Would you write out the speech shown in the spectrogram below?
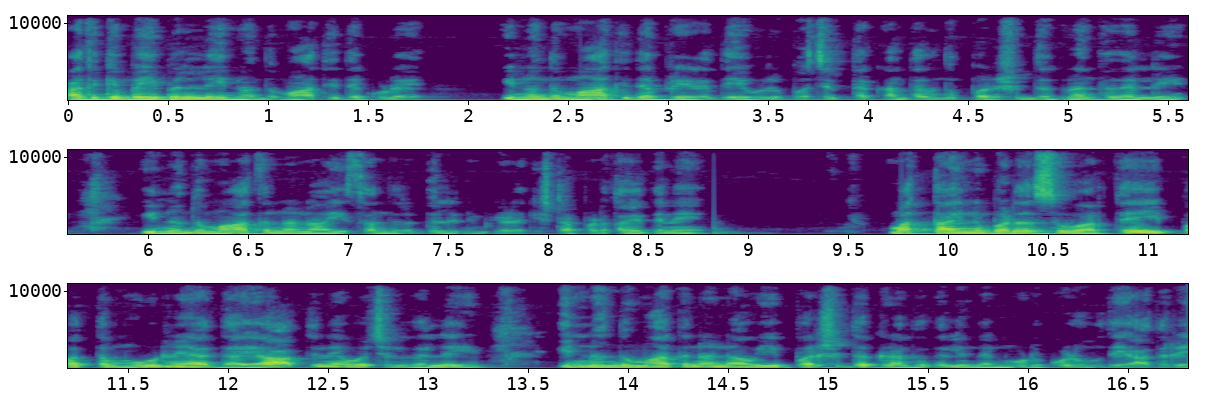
ಅದಕ್ಕೆ ಬೈಬಲಲ್ಲಿ ಇನ್ನೊಂದು ಮಾತಿದೆ ಕೂಡ. ಇನ್ನೊಂದು ಮಾತಿದೆ ಪ್ರೇರೆ ದೇವರು ಬಸಿರ್ತಕ್ಕಂಥ ಒಂದು ಪರಿಶುದ್ಧ ಗ್ರಂಥದಲ್ಲಿ ಇನ್ನೊಂದು ಮಾತನ್ನ ನಾ ಈ ಸಂದರ್ಭದಲ್ಲಿ ನಿಮ್ಗೆ ಹೇಳಕ್ ಇಷ್ಟಪಡ್ತಾ ಇದ್ದೇನೆ. ಮತ್ತಾಯಿನ ಬರೆದ ಸುವಾರ್ತೆ ಇಪ್ಪತ್ತ ಮೂರನೇ ಅಧ್ಯಾಯ ಹತ್ತನೇ ವಚನದಲ್ಲಿ ಇನ್ನೊಂದು ಮಾತನ್ನ ನಾವು ಈ ಪರಿಶುದ್ಧ ಗ್ರಂಥದಲ್ಲಿಂದ ನೋಡಿಕೊಳ್ಳುವುದೇ ಆದರೆ,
